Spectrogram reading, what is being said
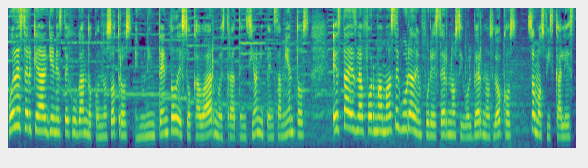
Puede ser que alguien esté jugando con nosotros en un intento de socavar nuestra atención y pensamientos. Esta es la forma más segura de enfurecernos y volvernos locos. Somos fiscales.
